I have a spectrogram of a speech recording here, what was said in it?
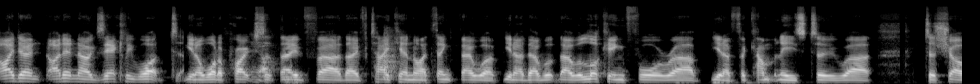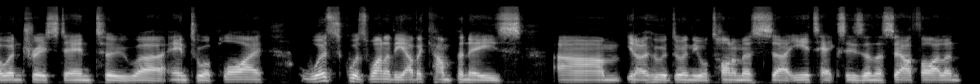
I don't I don't know exactly what you know what approach yeah. that they've uh, they've taken. I think they were you know they were they were looking for uh, you know for companies to uh, to show interest and to uh, and to apply. Wisk was one of the other companies um, you know who are doing the autonomous uh, air taxis in the South Island,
